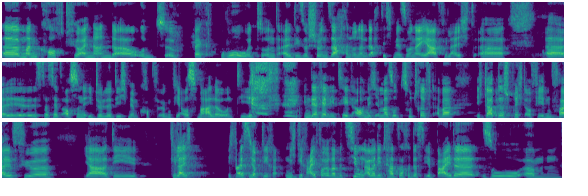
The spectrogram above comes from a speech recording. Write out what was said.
äh, man kocht füreinander und äh, backt Brot und all diese schönen Sachen. Und dann dachte ich mir so, na ja, vielleicht äh, äh, ist das jetzt auch so eine Idylle, die ich mir im Kopf irgendwie ausmale und die in der Realität auch nicht immer so zutrifft. Aber ich glaube, das spricht auf jeden Fall für ja die vielleicht ich weiß nicht, ob die nicht die Reife eurer Beziehung, aber die Tatsache, dass ihr beide so ähm,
